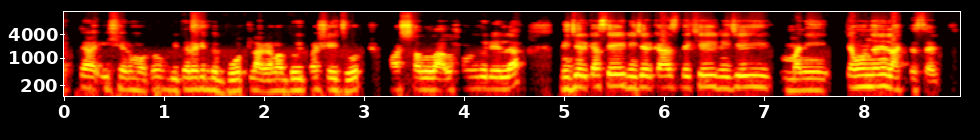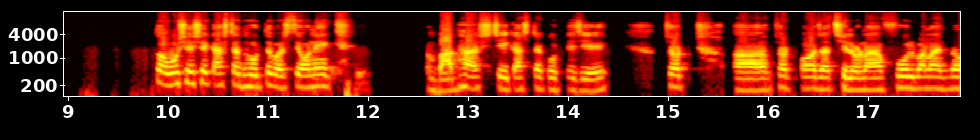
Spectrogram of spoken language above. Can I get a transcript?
একটা ইসের মতো, ভিতরে কিন্তু বোট লাগানো, দুই পাশেই জোট মার্শাল্লাহ আলহামদুলিল্লাহ। নিজের কাছেই, নিজের কাজ দেখেই, নিজেই মানে কেমন জানি লাগতেছে আর কি। তো অবশেষে কাজটা ধরতে পারছি। অনেক বাধা আসছে এই কাজটা করতে যেয়ে চট চট পাওয়া যাচ্ছিল না, ফুল বানানো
